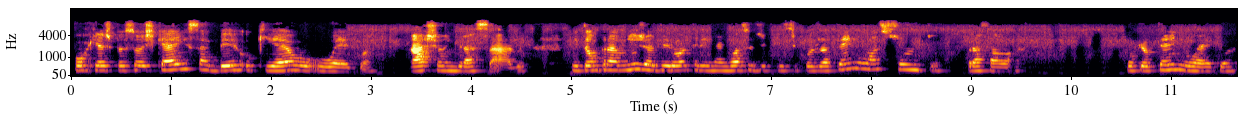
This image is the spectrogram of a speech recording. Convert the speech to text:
porque as pessoas querem saber o que é o, o égua, acham engraçado. Então, para mim, já virou aquele negócio de que, tipo, eu já tenho um assunto para falar, porque eu tenho égua,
